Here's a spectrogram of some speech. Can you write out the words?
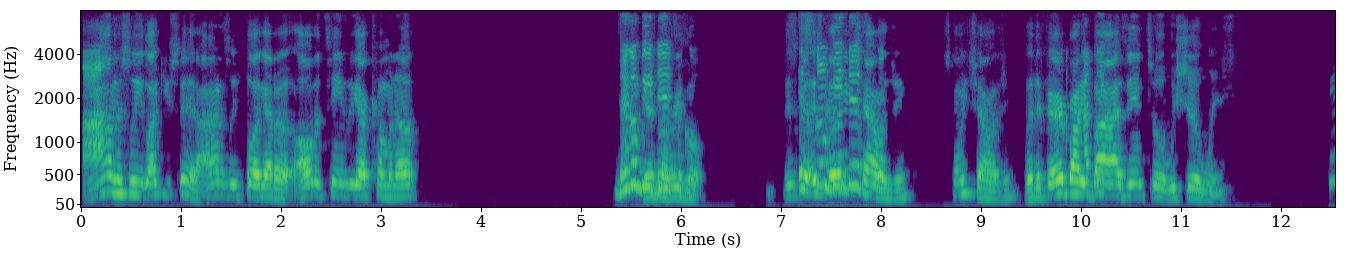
I honestly, like you said, I honestly feel like out of all the teams we got coming up, They're gonna be There's no difficult. it's, It's it's gonna going be to be difficult. challenging. It's going to be challenging. But if everybody I think- buys into it, we should win. Yeah,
